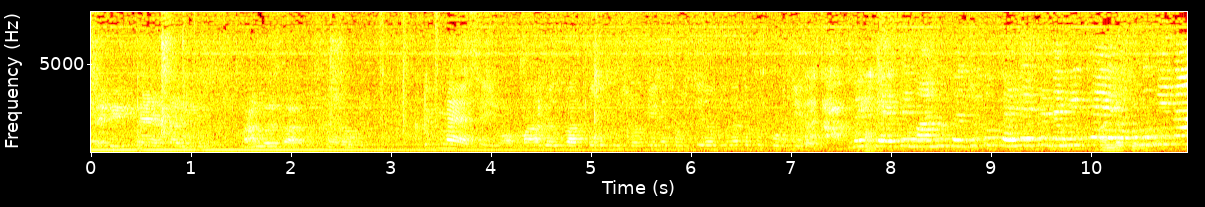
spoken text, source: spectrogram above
अरे दीदी मैं ऐसा नहीं हूँ मान लो इस बात को मैं ऐसे ही हूँ मान लो इस बात को खुश रहोगी ना सोचती रहोगी ना तो फिर टूटती रहेगी मैं कैसे मानूं संजू तुम पहले ऐसे नहीं थे मैं कहूँगी ना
